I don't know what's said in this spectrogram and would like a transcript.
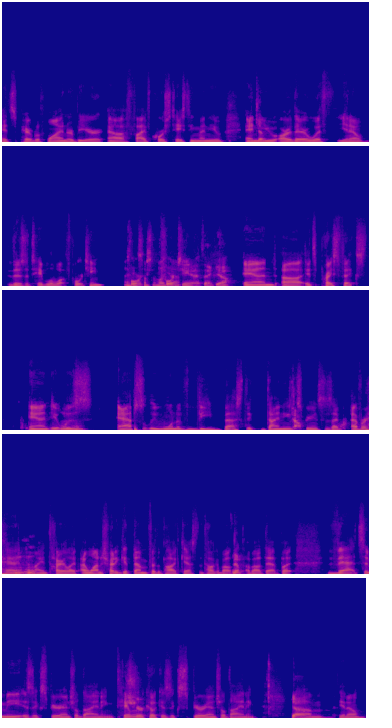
it's paired with wine or beer, uh, five course tasting menu, and yep. you are there with you know there's a table of what 14, I 14, something like 14 that. I think, yeah. And uh, it's price fixed, and it mm-hmm. was absolutely one of the best dining experiences I've ever had mm-hmm. in my entire life. I want to try to get them for the podcast to talk about yep. about that, but that to me is experiential dining. Tailor sure. Cook is experiential dining. Yeah, um, you know.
